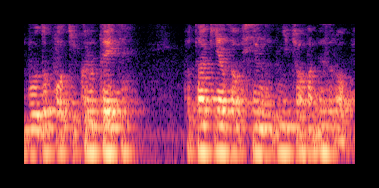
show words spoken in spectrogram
буду поки крутити, бо так я зовсім нічого не зроблю.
